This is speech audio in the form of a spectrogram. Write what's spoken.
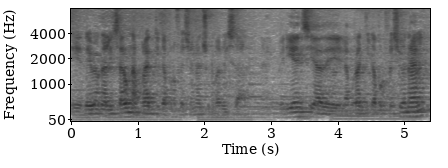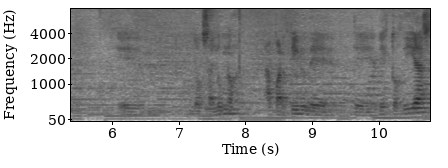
eh, deben realizar una práctica profesional supervisada. La experiencia de la práctica profesional, eh, los alumnos a partir de, estos días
